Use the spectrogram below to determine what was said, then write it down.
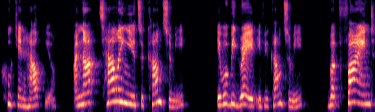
who can help you. I'm not telling you to come to me. It would be great if you come to me but find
